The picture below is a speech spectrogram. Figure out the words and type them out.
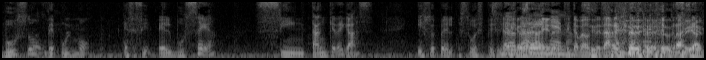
buzo de pulmón. Es decir, él bucea sin tanque de gas y su, espe- su especialidad aire. Sí, de Gracias.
